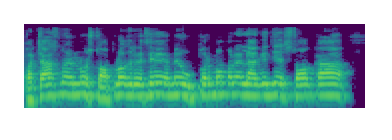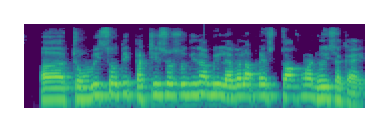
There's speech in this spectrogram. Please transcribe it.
પચાસનો એમનો સ્ટોપ લોસ રહેશે અને ઉપરમાં મને લાગે છે સ્ટોક આ ચોવીસો થી પચીસો સુધીના બી લેવલ આપણે સ્ટોકમાં જોઈ શકાય.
